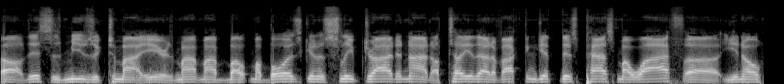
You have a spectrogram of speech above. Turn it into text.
Oh, this is music to my ears. My my my boy's gonna sleep dry tonight. I'll tell you that. If I can get this past my wife, uh, you know,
